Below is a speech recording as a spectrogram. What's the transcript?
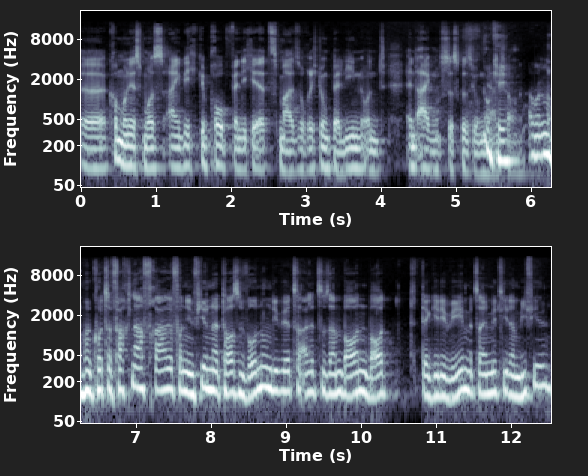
äh, Kommunismus eigentlich geprobt, wenn ich jetzt mal so Richtung Berlin und Enteignungsdiskussionen okay. anschaue. Aber noch mal kurze Fachnachfrage von den 400.000 Wohnungen, die wir jetzt alle zusammenbauen, baut der GDW mit seinen Mitgliedern wie viel?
